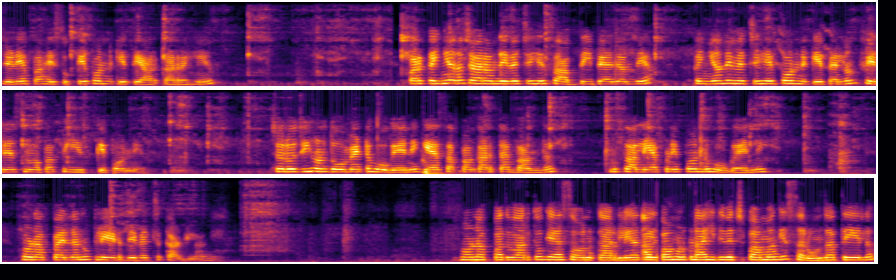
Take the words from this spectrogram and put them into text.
ਜਿਹੜੇ ਆਪਾਂ ਇਹ ਸੁੱਕੇ ਭੁੰਨ ਕੇ ਤਿਆਰ ਕਰ ਰਹੇ ਹਾਂ। ਪਰ ਕਈਆਂ ਅਚਾਰਾਂ ਦੇ ਵਿੱਚ ਇਹ ਸਾਬਤ ਹੀ ਪੈ ਜਾਂਦੇ ਆ। ਕਈਆਂ ਦੇ ਵਿੱਚ ਇਹ ਭੁੰਨ ਕੇ ਪਹਿਲਾਂ ਫਿਰ ਇਸ ਨੂੰ ਆਪਾਂ ਪੀਸ ਕੇ ਪਾਉਂਦੇ ਆ। ਚਲੋ ਜੀ, ਹੁਣ 2 ਮਿੰਟ ਹੋ ਗਏ ਨੇ, ਗੈਸ ਆਪਾਂ ਕਰਤਾ ਬੰਦ। ਮਸਾਲੇ ਆਪਣੇ ਭੁੰਨ ਹੋ ਗਏ ਨੇ। ਹੁਣ ਆਪਾਂ ਇਹਨਾਂ ਨੂੰ ਪਲੇਟ ਦੇ ਵਿੱਚ ਕੱਢ ਲਾਂਗੇ। ਹੁਣ ਆਪਾਂ ਦੁਬਾਰਾ ਤੋਂ ਗੈਸ ਔਨ ਕਰ ਲਿਆ ਤੇ ਆਪਾਂ ਹੁਣ ਕੜਾਹੀ ਦੇ ਵਿੱਚ ਪਾਵਾਂਗੇ ਸਰੋਂ ਦਾ ਤੇਲ।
